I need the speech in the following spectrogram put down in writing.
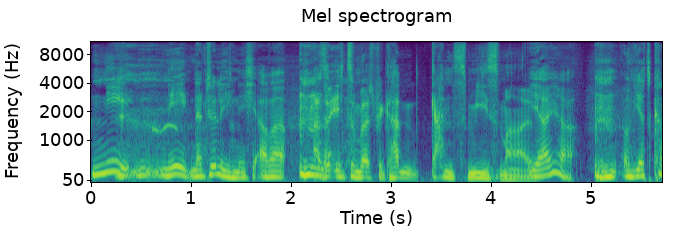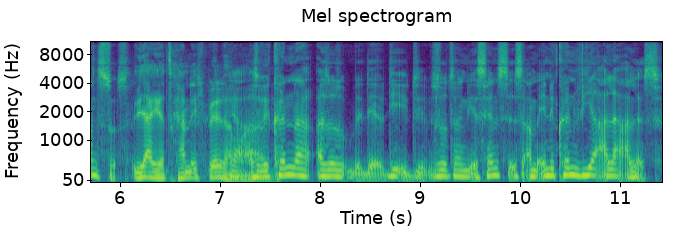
Nee, nee, natürlich nicht. Aber Also ich zum Beispiel kann ganz mies malen. ja, ja. Und jetzt kannst du es. Ja, jetzt kann ich Bilder Ja, malen. also wir können, also die, die, sozusagen die Essenz ist, am Ende können wir alle alles.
